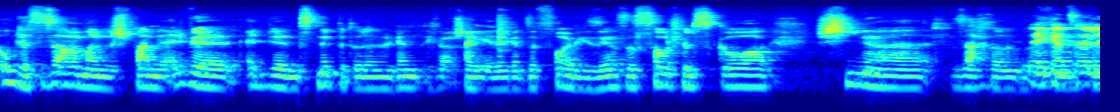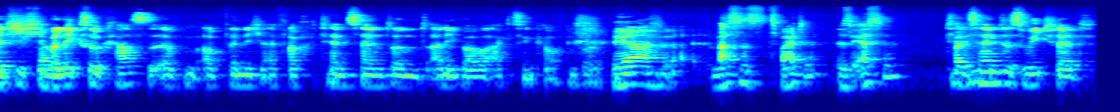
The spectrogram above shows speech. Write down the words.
oh, das ist auch nochmal eine spannende, entweder, entweder ein Snippet oder eine ganze, wahrscheinlich eine ganze Folge, diese ganze Social Score, China-Sache und so. Ey, ganz ehrlich, ich überlege so krass, ob, ob wir nicht einfach Tencent und Alibaba Aktien kaufen sollten. Ja, was ist das zweite? Das erste? Tencent ist WeChat.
